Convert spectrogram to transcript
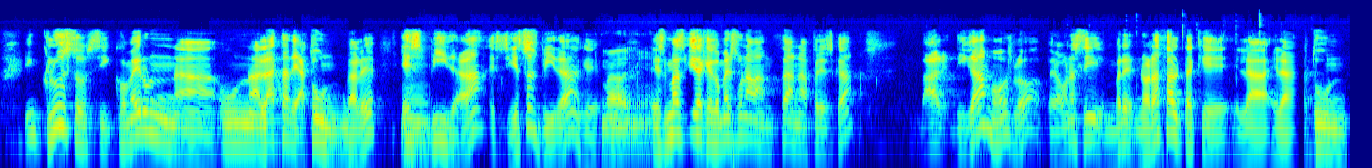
incluso si comer una, una lata de atún, ¿vale? Es mm. vida, si eso es vida, que es más vida que comerse una manzana fresca, Vale, digámoslo, pero aún así, hombre, no hará falta que el atún,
